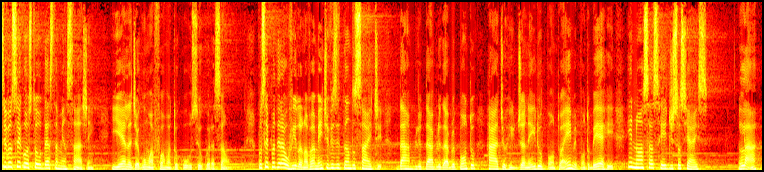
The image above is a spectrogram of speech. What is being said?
Se você gostou desta mensagem e ela de alguma forma tocou o seu coração, você poderá ouvi-la novamente visitando o site www.radioriodejaneiro.am.br e nossas redes sociais. Lá,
